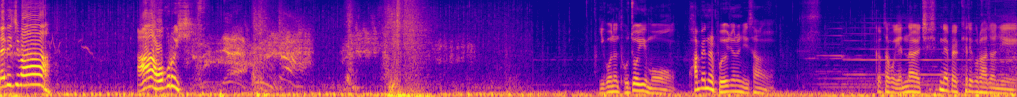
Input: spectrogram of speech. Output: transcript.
때리지 마. 아 어그로. 씨. 이거는 도저히 뭐 화면을 보여주는 이상 그렇다고 옛날 70레벨 캐릭으로 하자니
